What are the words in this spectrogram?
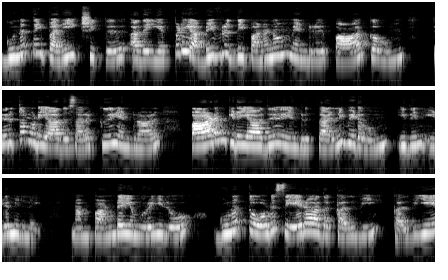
குணத்தை பரீட்சித்து அதை எப்படி அபிவிருத்தி பண்ணணும் என்று பார்க்கவும் திருத்த முடியாத சரக்கு என்றால் பாடம் கிடையாது என்று தள்ளிவிடவும் இதில் இடமில்லை. நம் பண்டைய முறையிலோ குணத்தோடு சேராத கல்வி கல்வியே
